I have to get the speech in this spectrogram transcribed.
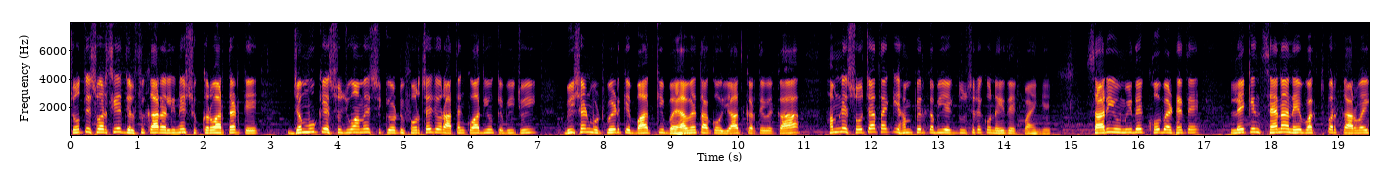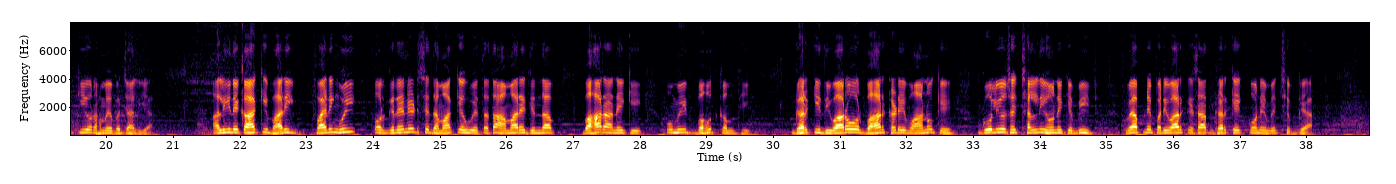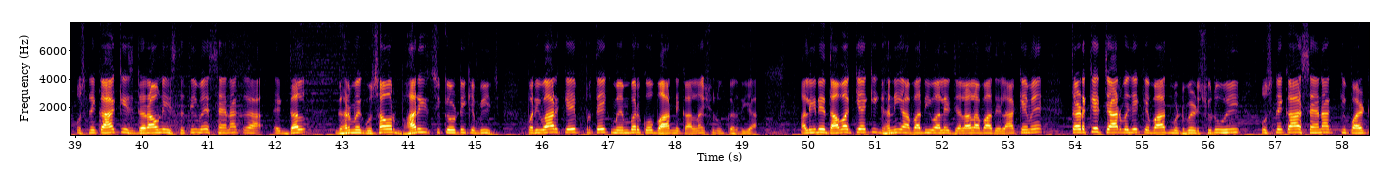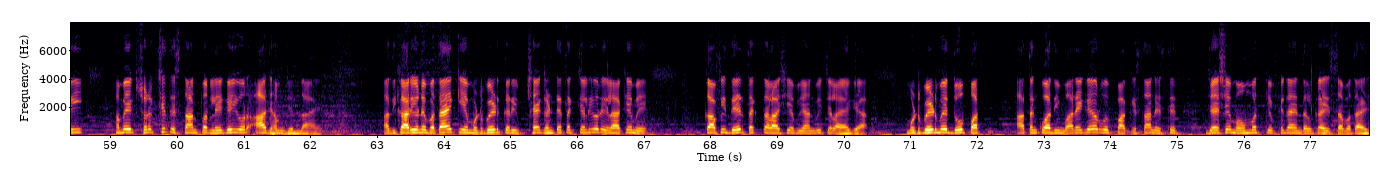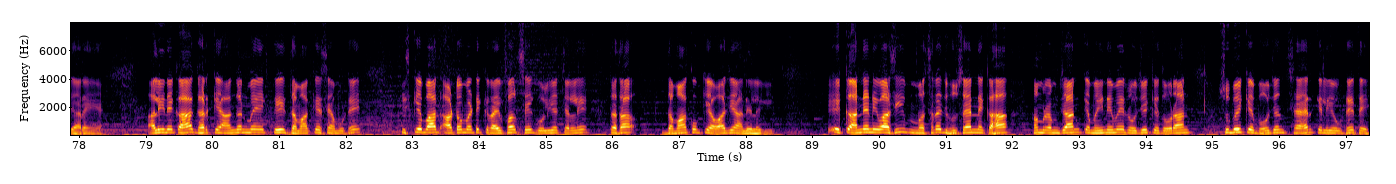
चौंतीस वर्षीय जुल्फिकार अली ने शुक्रवार तड़के जम्मू के सुजवा में सिक्योरिटी फोर्सेज और आतंकवादियों के बीच हुई भीषण मुठभेड़ के बाद की भयावहता को याद करते हुए कहा, हमने सोचा था कि हम फिर कभी एक दूसरे को नहीं देख पाएँगे। सारी उम्मीदें खो बैठे थे, लेकिन सेना ने वक्त पर कार्रवाई की और हमें बचा लिया। अली ने कहा कि भारी फायरिंग हुई और ग्रेनेड से धमाके हुए तथा हमारे ज़िंदा बाहर आने की उम्मीद बहुत कम थी। घर की दीवारों और बाहर खड़े वाहनों के गोलियों से छलनी होने के बीच वह अपने परिवार के साथ घर के कोने में छिप गया। उसने कहा कि इस डरावनी स्थिति में सेना का एक दल घर में घुसा और भारी सिक्योरिटी के बीच परिवार के प्रत्येक मेंबर को बाहर निकालना शुरू कर दिया। अली ने दावा किया कि घनी आबादी वाले जलालाबाद इलाके में तड़के चार बजे के बाद मुठभेड़ शुरू हुई। उसने कहा, सेना की पार्टी हमें एक सुरक्षित स्थान पर ले गई और आज हम ज़िंदा हैं। अधिकारियों ने बताया कि यह मुठभेड़ करीब छः घंटे तक चली और इलाके में काफ़ी देर तक तलाशी अभियान भी चलाया गया। मुठभेड़ में दो आतंकवादी मारे गए और वे पाकिस्तान स्थित जैश मोहम्मद के फिदाइन दल का हिस्सा बताए जा रहे हैं। अली ने कहा, घर के आँगन में एक तेज धमाके से हम उठे। इसके बाद ऑटोमेटिक राइफल से गोलियाँ चलने तथा धमाकों की आवाज़ें आने लगी। एक अन्य निवासी मसरज हुसैन ने कहा, हम रमज़ान के महीने में रोज़े के दौरान सुबह के भोजन शहर के लिए उठे थे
